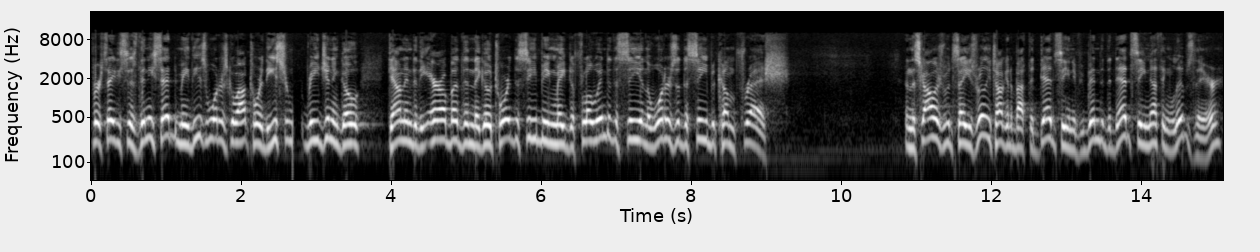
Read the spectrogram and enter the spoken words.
verse 8, he says, Then he said to me, These waters go out toward the eastern region and go down into the Arabah. Then they go toward the sea, being made to flow into the sea, and the waters of the sea become fresh. And the scholars would say he's really talking about the Dead Sea. And if you've been to the Dead Sea, nothing lives there.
